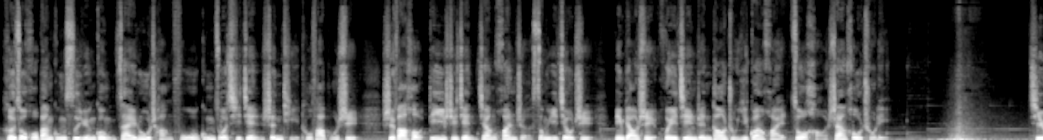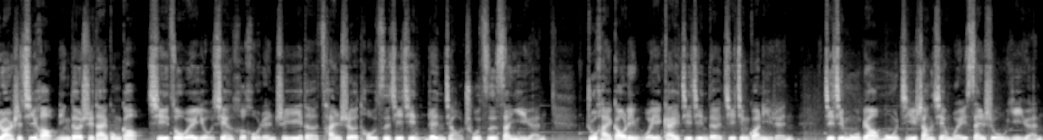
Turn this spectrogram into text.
合作伙伴公司员工在入场服务工作期间身体突发不适，事发后第一时间将患者送医救治，并表示会尽人道主义关怀做好善后处理。七月二十七号，宁德时代公告，其作为有限合伙人之一的参社投资基金认缴出资三亿元。珠海高瓴为该基金的基金管理人，基金目标募集上限为三十五亿元，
